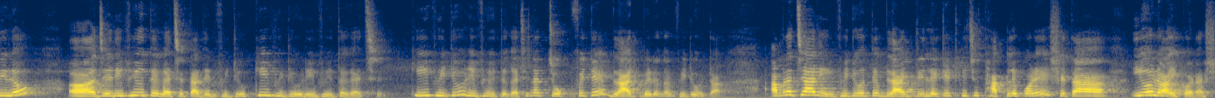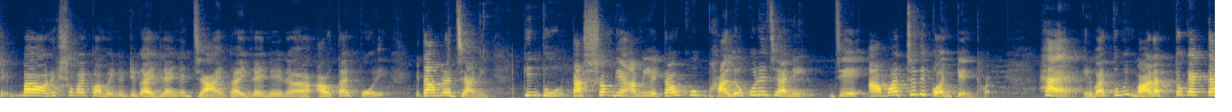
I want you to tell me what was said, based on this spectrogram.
দিল যে রিভিউতে গেছে তাদের ভিডিও কি ভিডিও রিভিউতে গেছে? কি ভিডিও রিভিউতে গেছে? না, চোখ ফেটে ব্লাড বেরোনোর ভিডিওটা আমরা জানি ভিডিওতে ব্লাড রিলেটেড কিছু থাকলে পরে সেটা ইওলো আইকন আসে বা অনেক সময় কমিউনিটি গাইডলাইনে যায় গাইডলাইনের আওতায় পড়ে। এটা আমরা জানি। কিন্তু তার সঙ্গে আমি এটাও খুব ভালো করে জানি যে আমার যদি কন্টেন্ট হয় হ্যাঁ এবার তুমি মারাত্মক একটা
